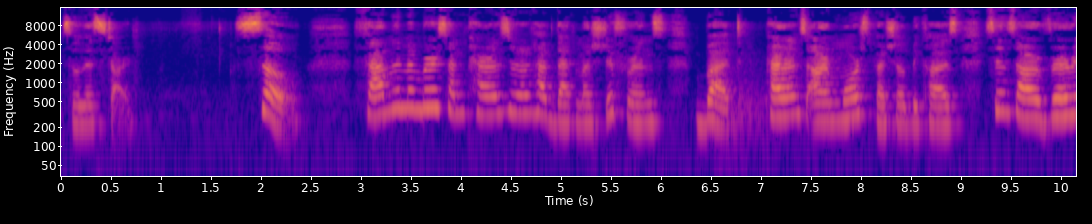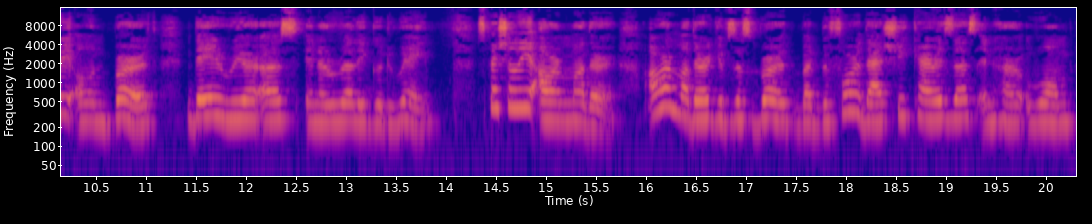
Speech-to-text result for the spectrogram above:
So let's start. So, Family members and parents do not have that much difference, but parents are more special because since our very own birth, they rear us in a really good way. Especially our mother. Our mother gives us birth, but before that, she carries us in her womb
